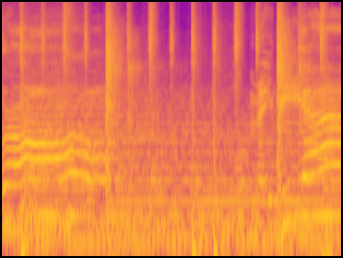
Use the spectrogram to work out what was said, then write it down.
Presence the ground. Maybe I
